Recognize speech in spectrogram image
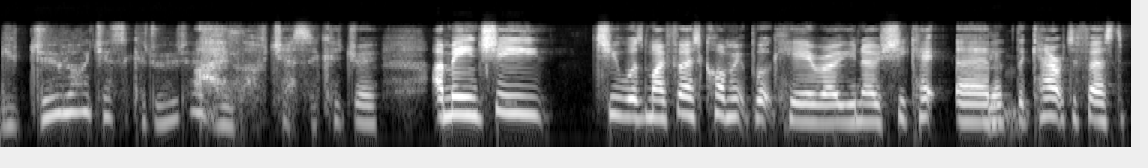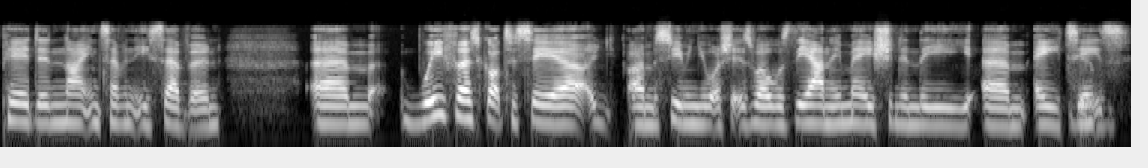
You do like Jessica Drew, don't I love Jessica Drew. I mean, she she was my first comic book hero. You know, she um, Yep. the character first appeared in 1977. Um, we first got to see her. I'm assuming you watched it as well. Was the animation in the um, 80s,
